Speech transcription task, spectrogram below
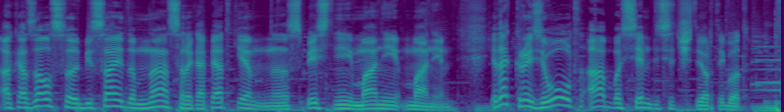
оказался бисайдом на 45-ке э, с песней Money Money. Итак, Crazy World, Абба, 74 год. crazy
